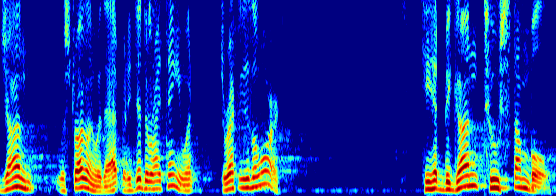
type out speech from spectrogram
John was struggling with that, but he did the right thing. He went directly to the Lord. He had begun to stumble.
